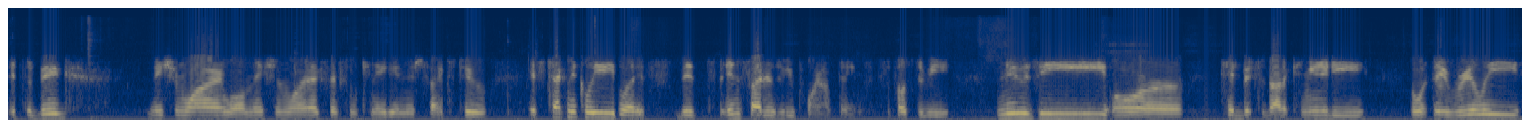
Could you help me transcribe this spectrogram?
it's a big nationwide. Well, nationwide. I have some Canadian news sites too. It's technically well, it's it's the insider's viewpoint on things. It's supposed to be newsy or tidbits about a community, but what they really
